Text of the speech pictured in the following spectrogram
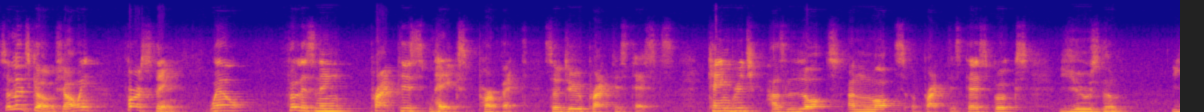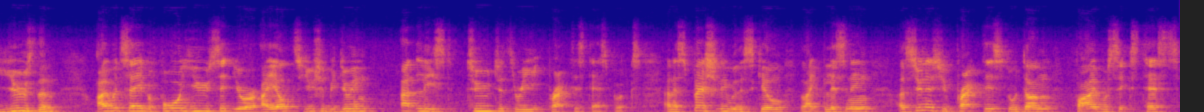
so let's go, shall we? First thing, well, for listening, practice makes perfect. So do practice tests. Cambridge has lots and lots of practice test books. Use them. Use them. I would say before you sit your IELTS, you should be doing at least two to three practice test books. And especially with a skill like listening, as soon as you've practiced or done five or six tests,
